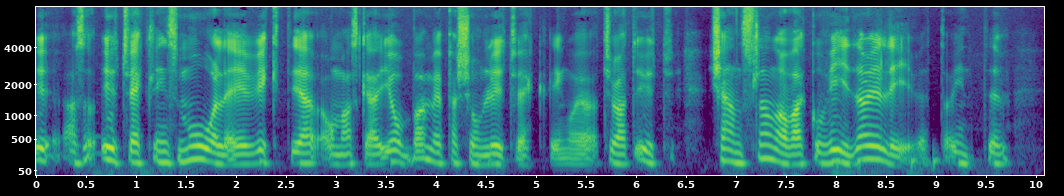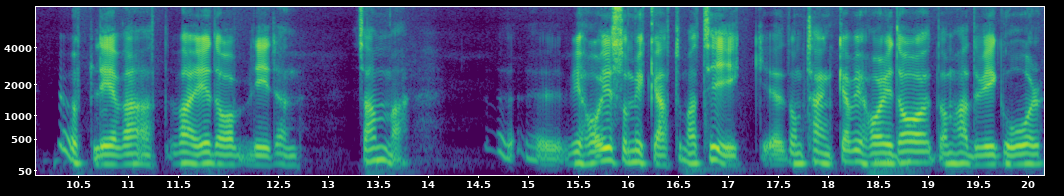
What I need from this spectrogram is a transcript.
eh, Alltså utvecklingsmål är viktiga om man ska jobba med personlig utveckling och jag tror att ut, känslan av att gå vidare i livet och inte uppleva att varje dag blir den samma. Eh, eh, vi har ju så mycket automatik. De tankar vi har idag, de hade vi igår.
